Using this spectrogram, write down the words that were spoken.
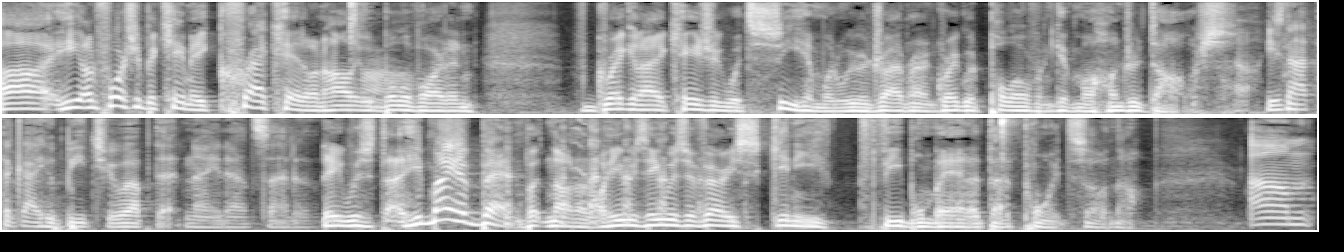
Uh, he unfortunately became a crackhead on Hollywood Boulevard, and Greg and I occasionally would see him when we were driving around. Greg would pull over and give him a hundred dollars. Oh, he's not the guy who beat you up that night outside of. He was he might have been, but no, no, no. He was he was a very skinny, feeble man at that point. So no. Um,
